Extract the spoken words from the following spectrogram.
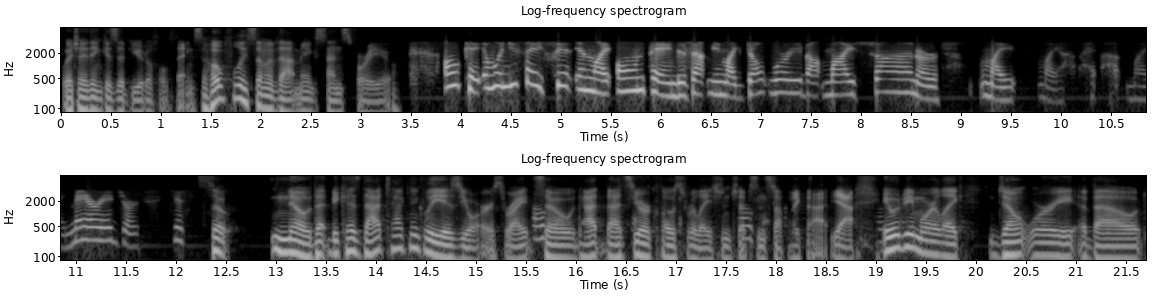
which i think is a beautiful thing. So hopefully some of that makes sense for you. Okay, and when you say sit in my own pain, does that mean like don't worry about my son or my my my marriage or just so no that because that technically is yours right so that that's Okay. your close relationships and stuff like that yeah it would be more like don't worry about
